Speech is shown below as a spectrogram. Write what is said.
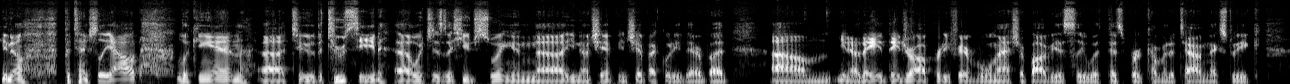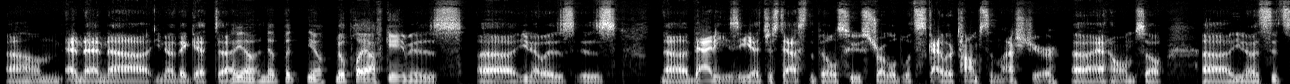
you know, potentially out looking in uh, to the two seed, uh, which is a huge swing in uh, you know championship equity there. But um, you know they they draw a pretty favorable matchup, obviously, with Pittsburgh coming to town next week, um, and then uh, you know they get uh, you know no, but you know no playoff game is uh, you know is is uh, that easy. I just asked the Bills who struggled with Skylar Thompson last year uh, at home. So, uh, you know, it's, it's,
